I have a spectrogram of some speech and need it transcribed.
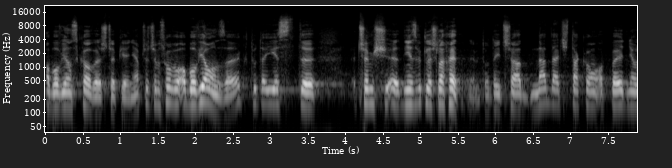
obowiązkowe szczepienia, przy czym słowo obowiązek tutaj jest e, czymś niezwykle szlachetnym. Tutaj trzeba nadać taką odpowiednią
